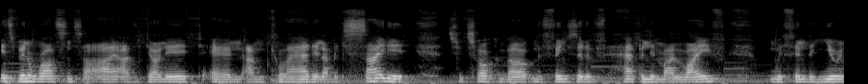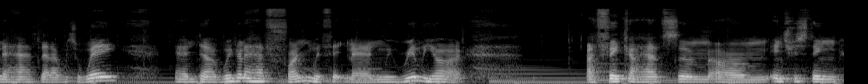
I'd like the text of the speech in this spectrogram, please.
it's been a while since I, I've done it, and I'm glad and I'm excited to talk about the things that have happened in my life within the year and a half that I was away. And uh, we're to have fun with it, man. We really are. I think I have some um, interesting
